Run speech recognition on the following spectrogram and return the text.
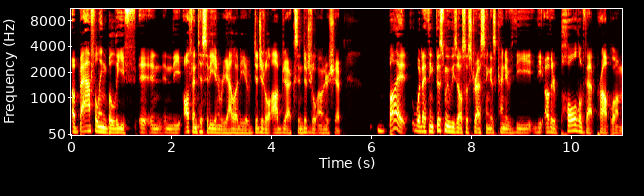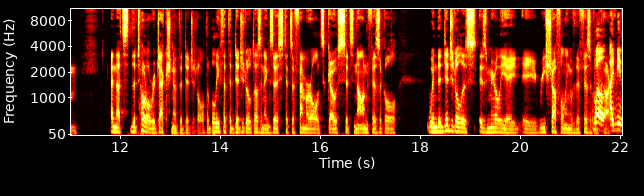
a baffling belief in in the authenticity and reality of digital objects and digital ownership. But what I think this movie is also stressing is kind of the the other pole of that problem, and that's the total rejection of the digital. The belief that the digital doesn't exist, it's ephemeral, it's ghosts, it's non-physical. When the digital is is merely a, a reshuffling of the physical. Well, cards. I mean,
